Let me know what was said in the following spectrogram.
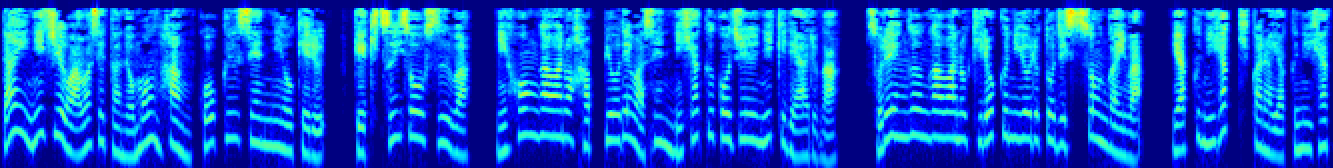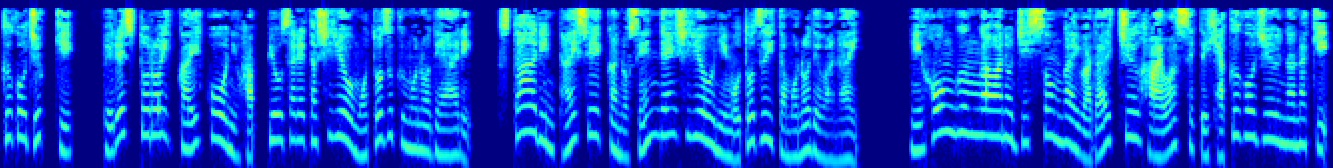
第2次を合わせたノモンハン航空戦における。撃墜総数は。日本側の発表では1252機であるが、ソ連軍側の記録によると実損害は約200機から約250機、ペレストロイカ以降に発表された資料を基づくものであり、スターリン体制下の宣伝資料に基づいたものではない。日本軍側の実損害は大中波合わせて157機、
